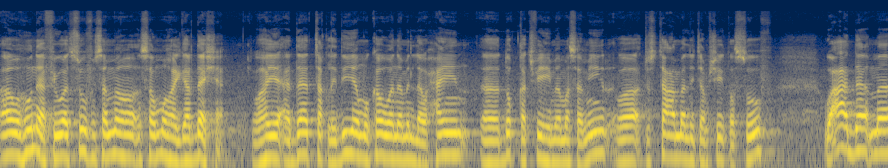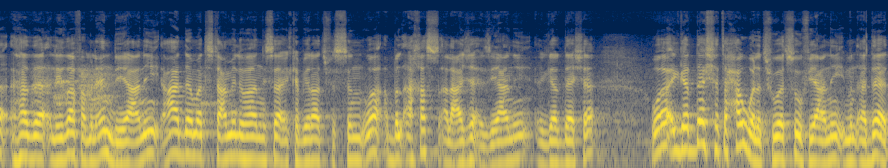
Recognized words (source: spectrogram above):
أو هنا في واتسوف نسموها القرداشة. وهي أداة تقليدية مكونة من لوحين آه، دقت فيهما مسامير وتستعمل لتمشيط الصوف. وعادة ما هذا الإضافة من عندي يعني عادة ما تستعملها النساء الكبيرات في السن وبالأخص العجائز يعني القرداشة. والقرداشة تحولت في واتسوف يعني من أداة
